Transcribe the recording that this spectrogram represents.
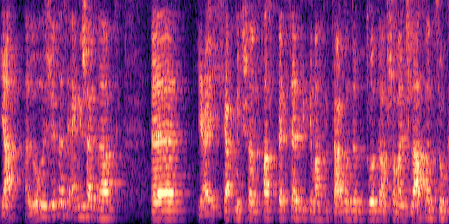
Ja, hallo, schön, dass ihr eingeschaltet habt. Äh, ja, ich habe mich schon fast bettfertig gemacht. Ich trage unter drunter auch schon meinen Schlafanzug.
